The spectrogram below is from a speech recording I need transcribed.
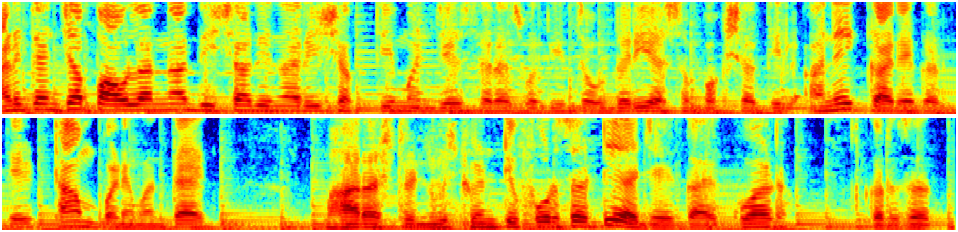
आणि त्यांच्या पावलांना दिशा देणारी शक्ती म्हणजे सरस्वती चौधरी असं पक्षातील अनेक कार्यकर्ते ठामपणे म्हणत आहेत महाराष्ट्र न्यूज ट्वेंटी फोरसाठी अजय गायकवाड कर्जत.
